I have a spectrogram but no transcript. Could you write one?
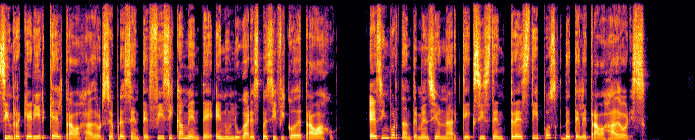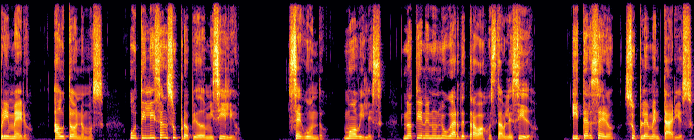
sin requerir que el trabajador se presente físicamente en un lugar específico de trabajo. Es importante mencionar que existen tres tipos de teletrabajadores. Primero, autónomos. Utilizan su propio domicilio. Segundo, móviles. No tienen un lugar de trabajo establecido. Y tercero, suplementarios.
